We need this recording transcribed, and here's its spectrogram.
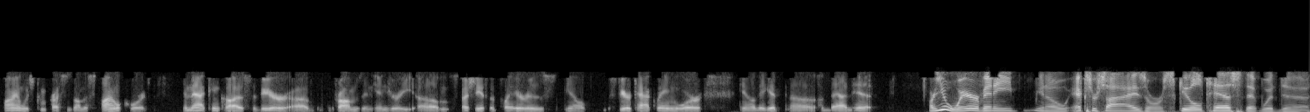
spine, which compresses on the spinal cord, and that can cause severe uh, problems and injury, um, especially if the player is, you know, spear tackling or, you know, they get uh, a bad hit. Are you aware of any, you know, exercise or skill tests that would uh,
